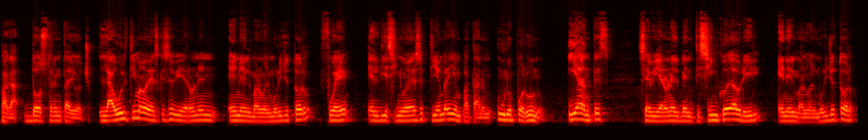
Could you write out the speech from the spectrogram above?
paga 2.38. La última vez que se vieron en, en el Manuel Murillo Toro fue el 19 de septiembre y empataron uno por uno. Y antes se vieron el 25 de abril en el Manuel Murillo Toro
